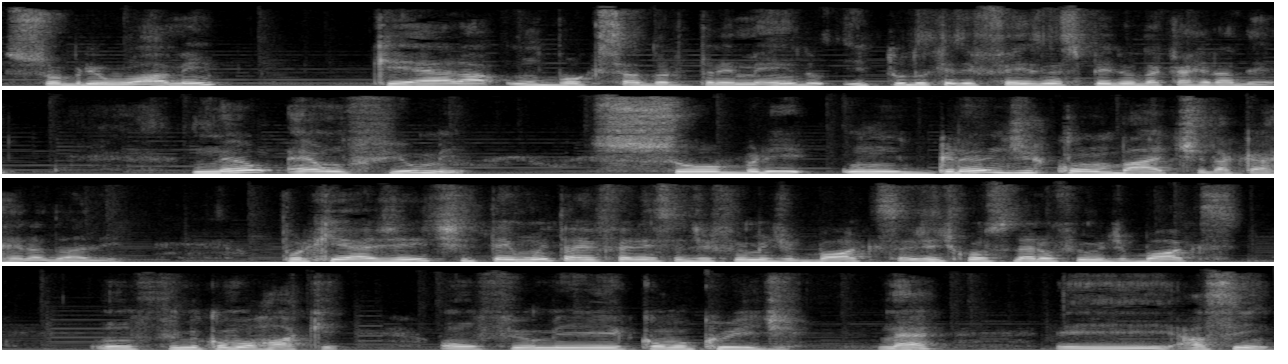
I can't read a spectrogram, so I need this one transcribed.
sobre o homem que era um boxeador tremendo e tudo que ele fez nesse período da carreira dele. Não é um filme sobre um grande combate da carreira do Ali. Porque a gente tem muita referência de filme de boxe, a gente considera um filme de boxe um filme como Rock, ou um filme como Creed, né? E assim,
